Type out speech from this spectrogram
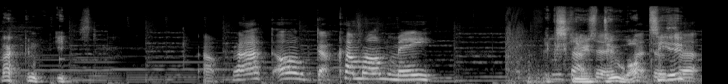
that confused. Oh, oh, come on, me. Excuse, do do- what to you? that.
